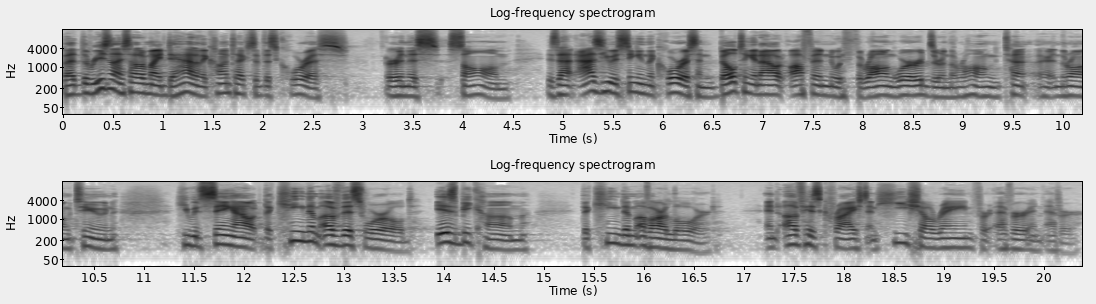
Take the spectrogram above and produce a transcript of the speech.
But the reason I thought of my dad in the context of this chorus, or in this psalm, is that as he was singing the chorus and belting it out, often with the wrong words or in the wrong, in the wrong tune, he would sing out, The kingdom of this world is become the kingdom of our Lord and of his Christ, and he shall reign forever and ever.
